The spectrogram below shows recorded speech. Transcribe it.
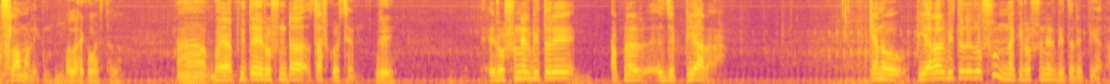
আসসালামু আলাইকুম। ওয়ালাইকুম আসসালাম। ভাই আপনি তো এই রসুনটা চাষ করছেন। জি। রসুনের ভিতরে আপনার যে পেয়ারা কেন পেয়ারার ভিতরে রসুন নাকি রসুনের ভিতরে পেয়ারা?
